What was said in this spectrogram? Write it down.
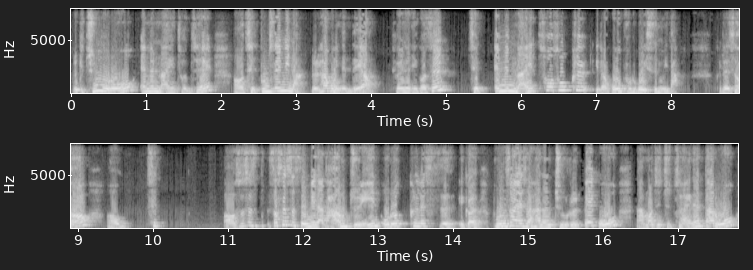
이렇게 줌으로 MM9 전체 어, 제품 세미나를 하고 있는데요. 저희는 이것을 제 MM9 소소클이라고 부르고 있습니다. 그래서 어, 세- 어, 서세스, 세미나 다음 주인 오롯 클래스, 이거 본사에서 하는 주를 빼고 나머지 주차에는 따로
